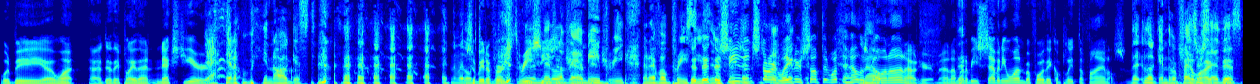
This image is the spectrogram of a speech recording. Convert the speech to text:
would be uh, what? Uh, do they play that next year? Yeah, it'll be in August. in the middle This will be the first three in the middle of the NBA pre, NFL preseason. did the season start late or something? What the hell is No. going on out here, man? I'm going to be 71 before they complete the finals. The- Look, and the That's professor July said this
